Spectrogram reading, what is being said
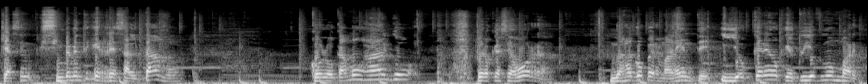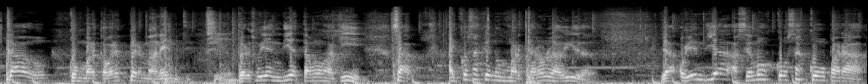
que hacen simplemente que resaltamos, colocamos algo, pero que se borra. No es algo permanente. Y yo creo que tú y yo fuimos marcados con marcadores permanentes. Por eso hoy en día estamos aquí. O sea, hay cosas que nos marcaron la vida. ¿ya? Hoy en día hacemos cosas como para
